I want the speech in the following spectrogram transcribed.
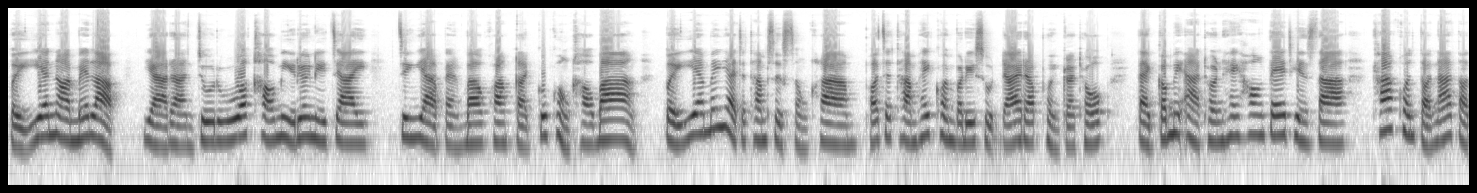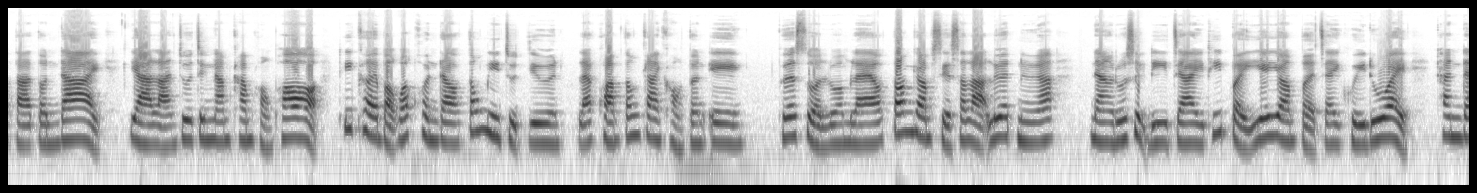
เป่ยเยี่ยนอนไม่หลับ อย่ารานจูรู้ว่าเขามีเรื่องในใจ จึงอยากแบ่งเบาความกัดกุ๊กของเขาบ้าง เป่ยเย่ไม่อยากจะทำศึกสงคราม เพราะจะทำให้คนบริสุทธิ์ได้รับผลกระทบ แต่ก็ไม่อาจทนให้ห้องเต้เทียนซาฆ่าคนต่อหน้าต่อตาตนได้อย่าหลานจูจึงนำคำของพ่อ ที่เคยบอกว่าคนเราต้องมีจุดยืน และความต้องการของตนเอง เพื่อส่วนรวมแล้วต้องยอมเสียสละเลือดเนื้อ นางรู้สึกดีใจที่เป่ยเย่ยอมเปิดใจคุยด้วย ทันใด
